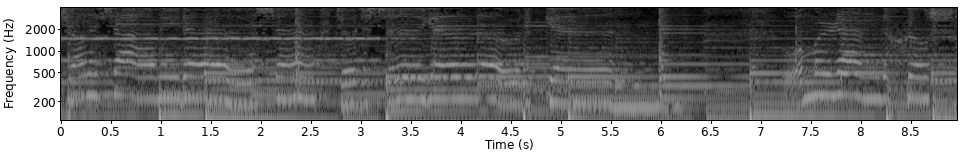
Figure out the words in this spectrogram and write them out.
窗帘下你的眼神，就只是沿流的根。我默然的后手，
